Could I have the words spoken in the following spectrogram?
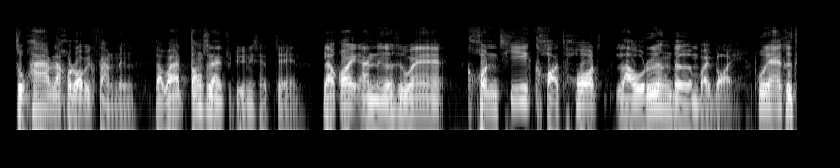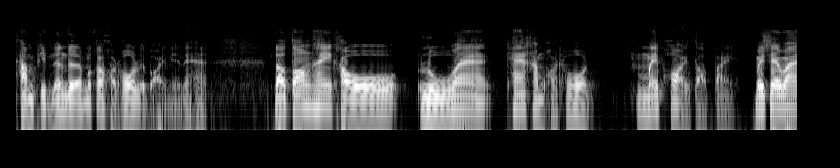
สุภาพและเคารพอีกฝั่งหนึ่งแต่ว่าต้องแสดงจุดยืนที่ชัดเจน แล้วก็อีกอันหนึ่งก็คือว่าคนที่ขอโทษเราเรื่องเดิมบ่อยๆพูดง่ายๆคือทำผิดเรื่องเดิมแล้วก็ขอโทษบ่อยๆเนี่ยนะฮะเราต้องให้เขารู้ว่าแค่คำขอโทษ ไม่พออีกต่อไป ไม่ใช่ว่า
